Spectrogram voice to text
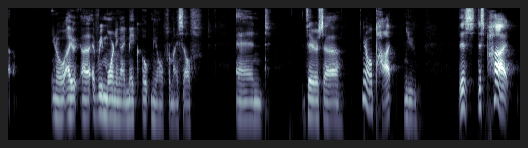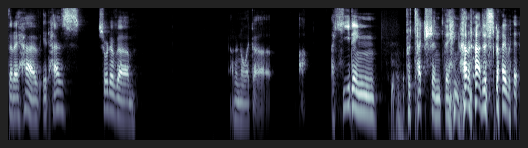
Uh, you know, I, uh, every morning I make oatmeal for myself, and there's a you know a pot. You this this pot that I have, it has sort of a I don't know like a a heating protection thing. I don't know how to describe it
